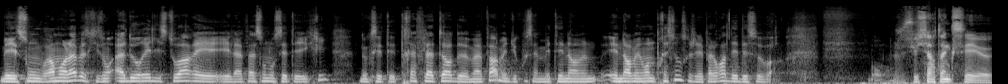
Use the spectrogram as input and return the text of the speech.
mais ils sont vraiment là parce qu'ils ont adoré l'histoire et, et, la façon dont c'était écrit. Donc c'était très flatteur de ma part mais du coup ça me mettait énormément de pression parce que j'avais pas le droit de les décevoir Je suis certain que c'est euh,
